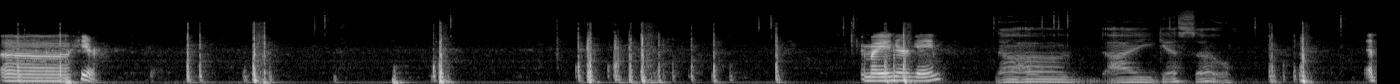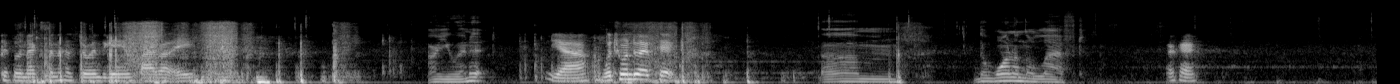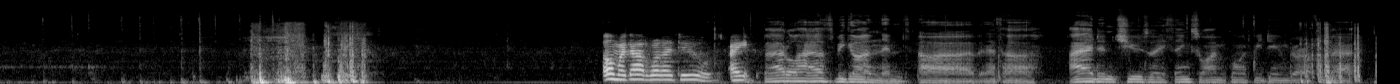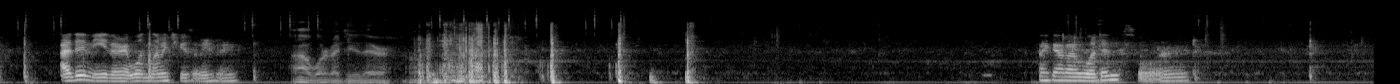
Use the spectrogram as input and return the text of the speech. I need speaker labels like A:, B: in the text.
A: Uh, here. Am I in your game?
B: Uh, I guess so.
A: Epic Nexon has joined the game 5 out of 8.
B: Are you in it?
A: Yeah. Which one do I pick?
B: Um, the one on the left.
A: Okay. Oh my god, what'd I do? I
B: Battle has begun, and uh, Vanessa. I didn't choose anything, so I'm going to be doomed right off the bat.
A: I didn't either. It wouldn't let me choose anything.
B: Oh, what did I do there? Oh,
A: I got a wooden sword.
